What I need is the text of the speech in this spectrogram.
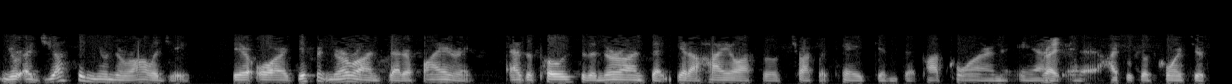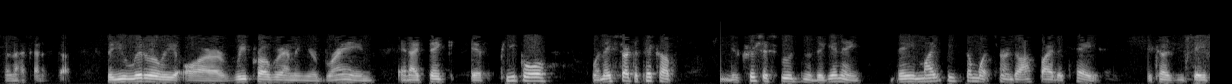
you're adjusting your neurology. There are different neurons that are firing as opposed to the neurons that get a high off of chocolate cake and uh, popcorn and, right. and uh, high fructose corn syrup and that kind of stuff. So you literally are reprogramming your brain. And I think if people, when they start to pick up nutritious foods in the beginning, they might be somewhat turned off by the taste because they've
